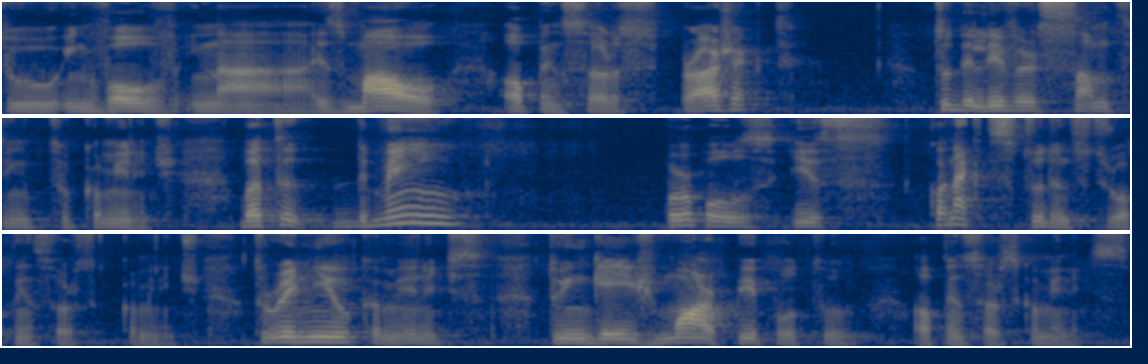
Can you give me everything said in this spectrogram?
to involve in a small open source project to deliver something to community. But uh, the main purpose is connect students to open source community, to renew communities, to engage more people to open source communities.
